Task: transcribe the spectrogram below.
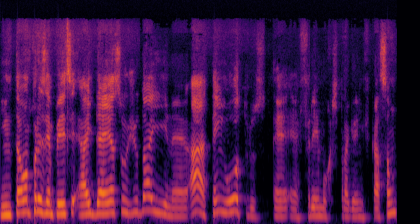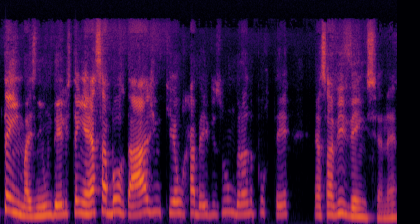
Então, por exemplo, esse, a ideia surgiu daí, né? Ah, tem outros é, é, frameworks para gamificação? Tem, mas nenhum deles tem essa abordagem que eu acabei vislumbrando por ter essa vivência, né?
